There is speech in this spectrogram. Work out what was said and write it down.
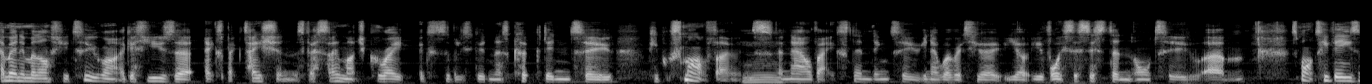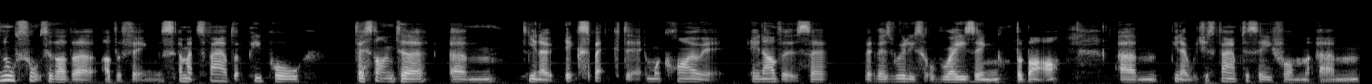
and then in year too, right, I guess user expectations. There's so much great accessibility goodness cooked into people's smartphones, mm. and now that extending to you know whether it's your your, your voice assistant or to um, smart TVs and all sorts of other other things. And that's fab that people they're starting to um, you know expect it and require it in others. So there's really sort of raising the bar um, you know, which is fab to see from um,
